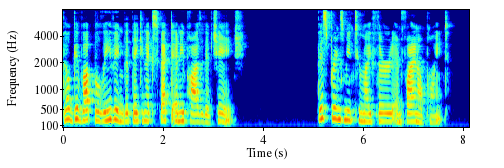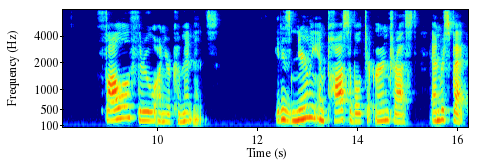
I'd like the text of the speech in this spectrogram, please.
they'll give up believing that they can expect any positive change. This brings me to my third and final point. Follow through on your commitments. It is nearly impossible to earn trust and respect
